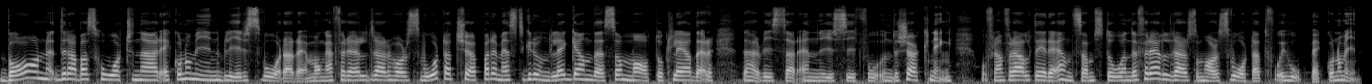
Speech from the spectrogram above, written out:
Barn drabbas hårt när ekonomin blir svårare. Många föräldrar har svårt att köpa det mest grundläggande som mat och kläder. Det här visar en ny SIFO-undersökning. Och framförallt är det ensamstående föräldrar som har svårt att få ihop ekonomin.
